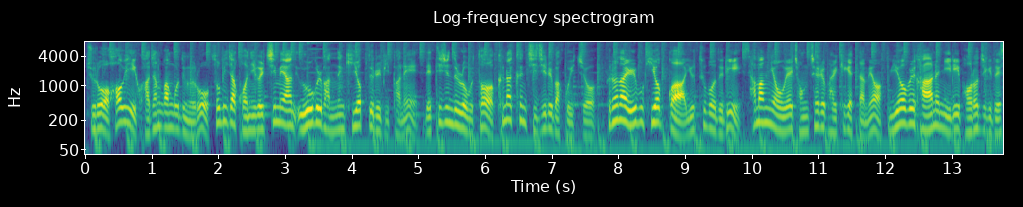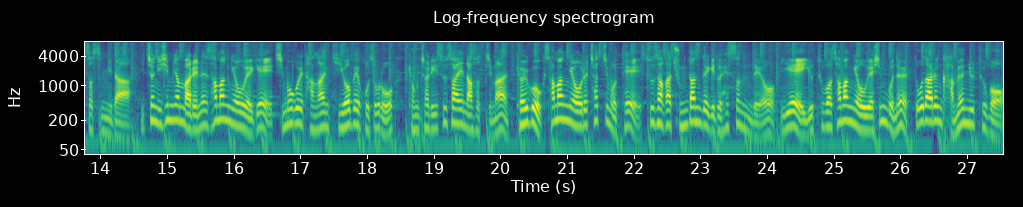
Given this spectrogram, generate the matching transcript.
주로 허위, 과장 광고 등으로 소비자 권익을 침해한 의혹을 받는 기업들을 비판해 네티즌들로부터 크나큰 지지를 받고 있죠. 그러나 일부 기업과 유튜버들이 사망여우의 정체를 밝히겠다며 위협을 가하는 일이 벌어지기도 했었습니다. 2020년 말에는 사망여우에게 지목을 당한 기업의 고소로 경찰이 수사에 나섰지만 결국 사망여우를 찾지 못해 수사가 중단되기도 했었는데요. 이에 유튜버 사망여우 여우의 신분을 또 다른 가면 유튜버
